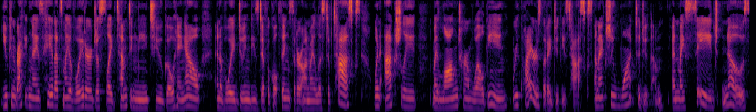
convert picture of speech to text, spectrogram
You can recognize, hey, that's my avoider just like tempting me to go hang out and avoid doing these difficult things that are on my list of tasks when actually my long term well being requires that I do these tasks and I actually want to do them. And my sage knows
